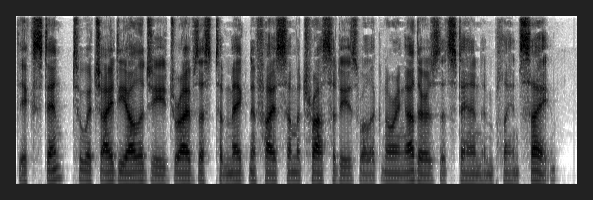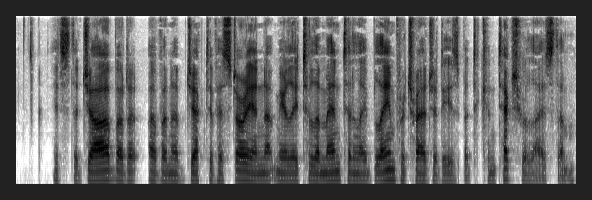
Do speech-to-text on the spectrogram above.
the extent to which ideology drives us to magnify some atrocities while ignoring others that stand in plain sight it's the job of an objective historian not merely to lament and lay blame for tragedies but to contextualize them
